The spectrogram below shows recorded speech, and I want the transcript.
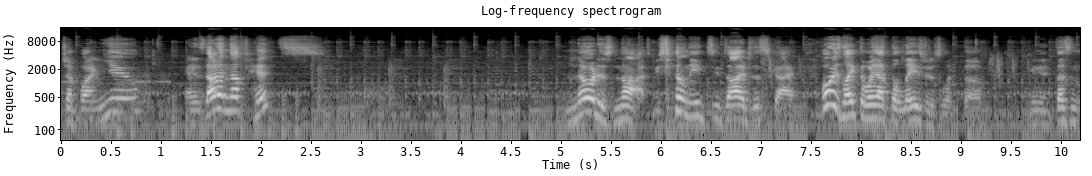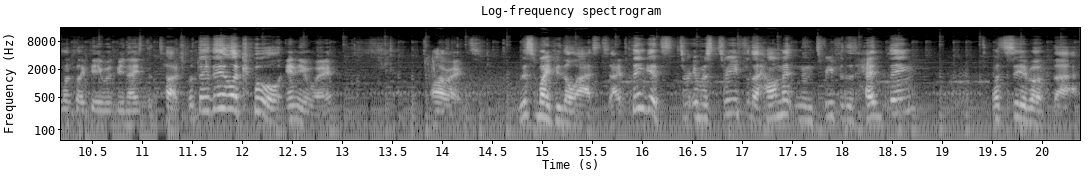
jump on you, and is that enough hits? No, it is not. We still need to dodge this guy. I've always liked the way that the lasers look, though. I mean, it doesn't look like they would be nice to touch, but they, they look cool anyway. Alright. This might be the last. I think it's it was three for the helmet and then three for the head thing. Let's see about that.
